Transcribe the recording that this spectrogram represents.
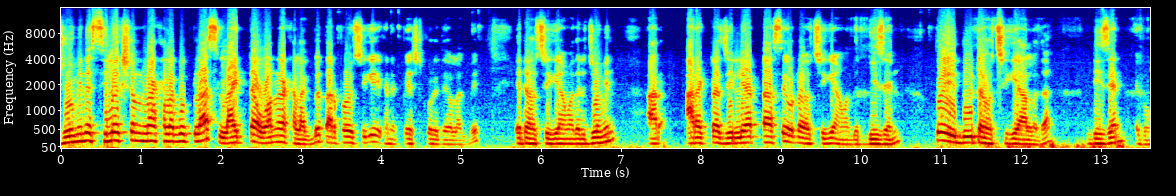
জমিনে সিলেকশন রাখা লাগবে প্লাস লাইটটা অন রাখা লাগবে। তারপর হচ্ছে কি এখানে পেস্ট করে দেওয়া লাগবে। এটা হচ্ছে কি আমাদের জমিন। আর আরেকটা যে লেয়ারটা আছে, ওটা হচ্ছে কি আমাদের ডিজাইন তো এই দুইটা হচ্ছে কি আলাদা ডিজাইন এবং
